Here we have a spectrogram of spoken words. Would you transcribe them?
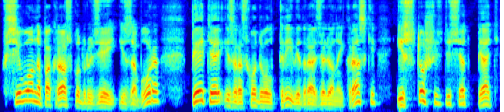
Всего на покраску друзей и забора Петя израсходовал три ведра зеленой краски и 165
